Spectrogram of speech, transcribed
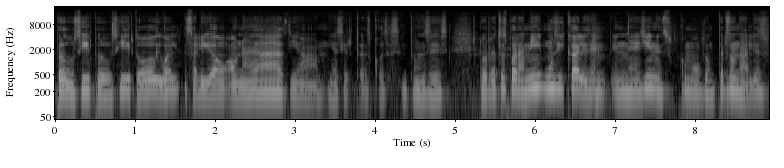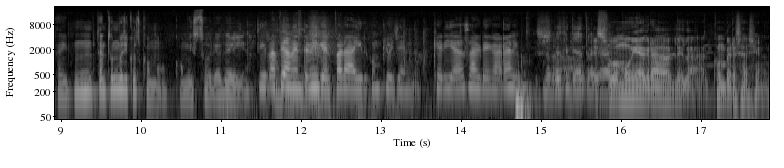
producir, producir, todo igual salido a, una edad y a, y a, ciertas cosas. Entonces, los retos para mí musicales en, en Medellín es como son personales, hay tantos músicos como, como historias de vida. Sí, rápidamente Miguel, para ir concluyendo. ¿Querías agregar algo? No, pues que te Estuvo muy agradable la conversación.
